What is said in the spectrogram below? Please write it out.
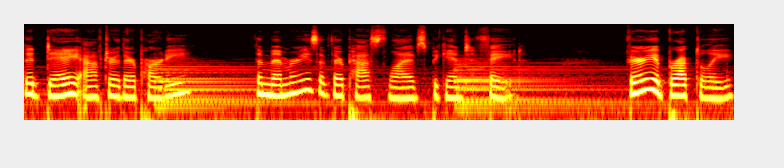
the day after their party, the memories of their past lives began to fade. Very abruptly,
